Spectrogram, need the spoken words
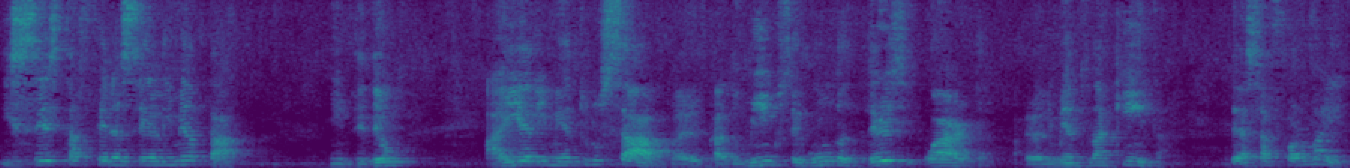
e sexta-feira sem alimentar. Entendeu? Aí alimento no sábado, aí ficar domingo, segunda, terça e quarta. Aí alimento na quinta. Dessa forma aí.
